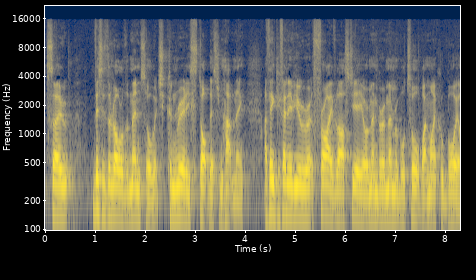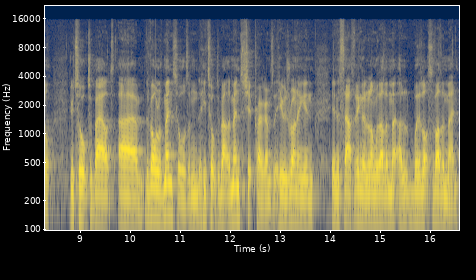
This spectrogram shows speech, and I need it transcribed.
So this is the role of the mentor, which can really stop this from happening. I think if any of you were at Thrive last year, you'll remember a memorable talk by Michael Boyle, who talked about um, the role of mentors, and he talked about the mentorship programs that he was running in, in the south of England, along with, other, uh, with lots of other men.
